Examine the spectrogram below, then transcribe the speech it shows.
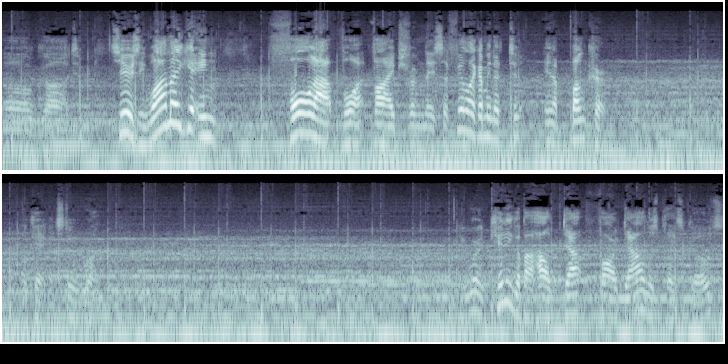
Oh God, seriously, why am I getting Fallout vibes from this? I feel like I'm in a in a bunker. Okay, I can still run. You weren't kidding about how da- far down this place goes.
